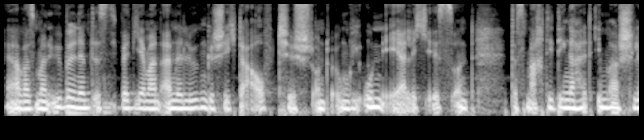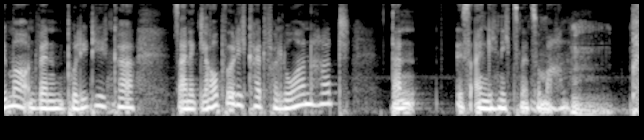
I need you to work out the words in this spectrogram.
ja, was man übel nimmt, ist, wenn jemand eine Lügengeschichte auftischt und irgendwie unehrlich ist. Und das macht die Dinge halt immer schlimmer. Und wenn ein Politiker seine Glaubwürdigkeit verloren hat, dann ist eigentlich nichts mehr zu machen. Hm.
